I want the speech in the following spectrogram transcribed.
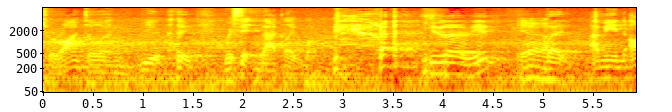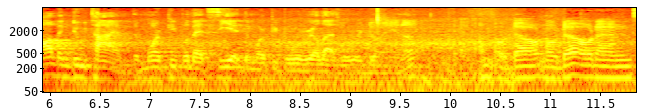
Toronto and we, like, we're sitting back like what you know what I mean Yeah. but I mean all in due time the more people that see it the more people will realize what we're doing you know Yeah, no doubt, no doubt. And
